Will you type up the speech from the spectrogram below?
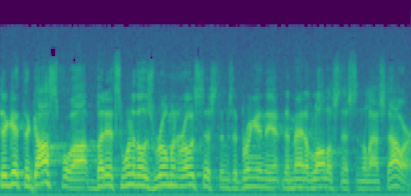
to get the gospel out, but it's one of those Roman road systems that bring in the, the man of lawlessness in the last hour.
